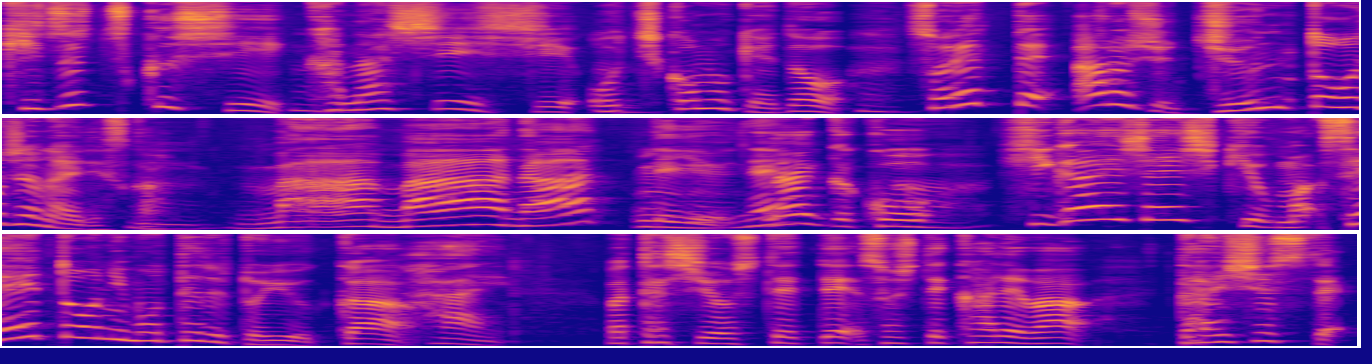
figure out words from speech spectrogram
傷つくし悲しいし落ち込むけど、それってある種順当じゃないですか。まあまあなっていうね、なんかこう、被害者意識を、ま、正当に持てるというか、はい私を捨ててそして彼は大出世、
